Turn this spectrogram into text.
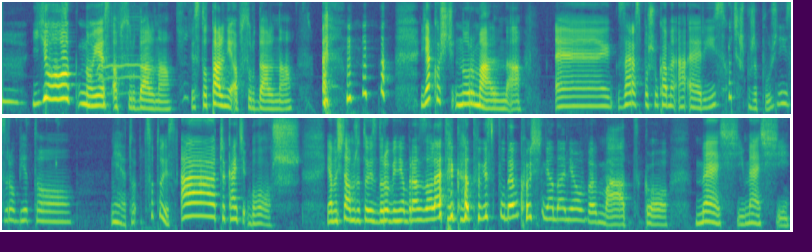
Jak? No jest absurdalna. Jest totalnie absurdalna. Jakość normalna. Eee, zaraz poszukamy Aeris, chociaż może później zrobię to. Nie, to co to jest? A, czekajcie, boż. Ja myślałam, że to jest do robienia bransoletek, a to jest pudełko śniadaniowe. Matko. Mesi, mesi.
